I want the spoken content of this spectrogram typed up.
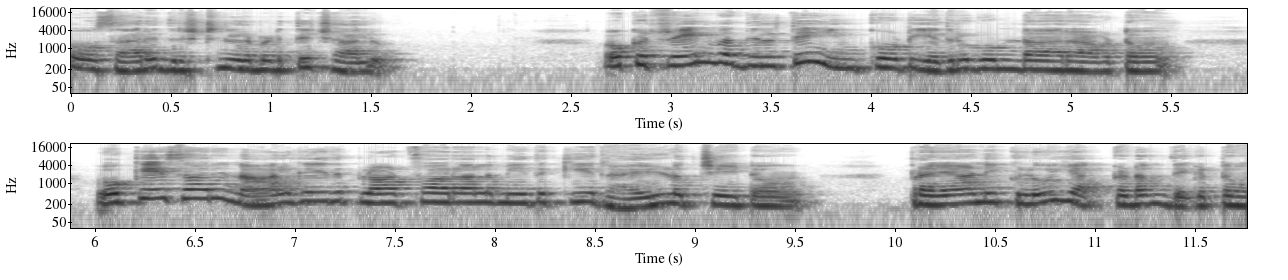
ఓసారి దృష్టి నిలబెడితే చాలు. ఒక ట్రైన్ వదిలితే ఇంకోటి ఎదురుగుండా రావటం ఒకేసారి నాలుగైదు ప్లాట్ఫారాల మీదకి రైళ్ళు వచ్చేయటం ప్రయాణికులు ఎక్కడం దిగటం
